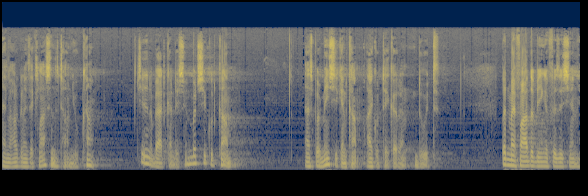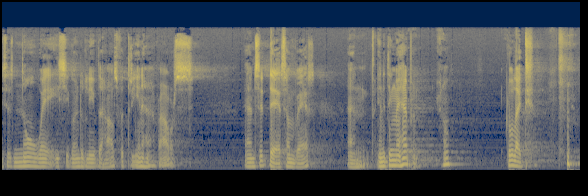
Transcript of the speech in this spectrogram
I'll organize a class in the town, you come. She's in a bad condition, but she could come. As per me, she can come, I could take her and do it. But my father being a physician, he says, no way is she going to leave the house for three and a half hours and sit there somewhere and anything may happen, you know, blue light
